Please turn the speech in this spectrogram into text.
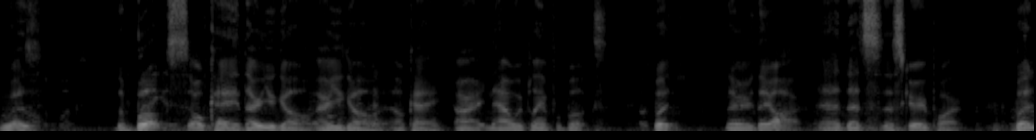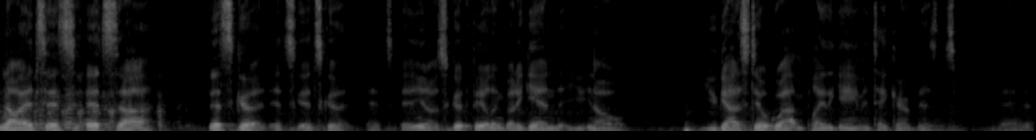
who has the books? Okay, there you go. There you go. Okay, all right. Now we're playing for books, but there they are. Uh, that's the scary part. But no, it's it's it's uh, it's good. It's it's good. It's you know it's a good feeling. But again, you know, you got to still go out and play the game and take care of business. Is it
